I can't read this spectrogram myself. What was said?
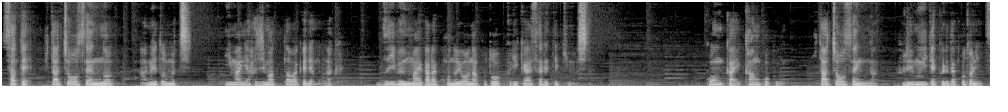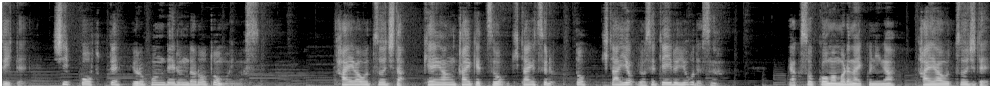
さて、北朝鮮の飴と鞭、今に始まったわけでもなく、随分前からこのようなことを繰り返されてきました。今回韓国も北朝鮮が振り向いてくれたことについて尻尾を振って喜んでいるんだろうと思います。対話を通じた懸案解決を期待すると期待を寄せているようですが、約束を守れない国が対話を通じて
